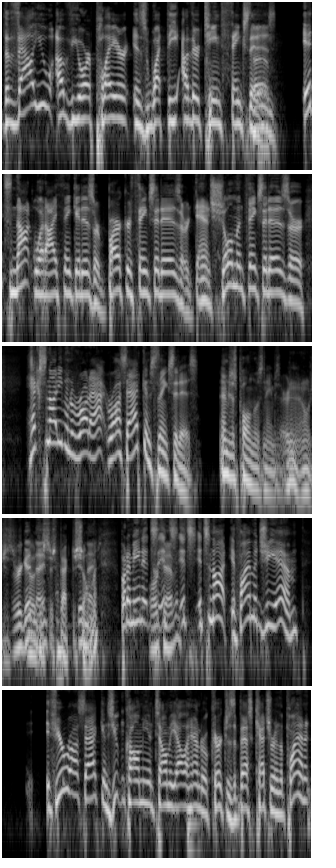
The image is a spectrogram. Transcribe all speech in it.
the value of your player is what the other team thinks it is. Boom. It's not what I think it is, or Barker thinks it is, or Dan Shulman thinks it is, or heck's not even Ross Atkins thinks it is. I'm just pulling those names there. No, just, They're good no names. disrespect to Good Shulman. names. But I mean, it's Or it's, Kevin. it's it's not. If I'm a GM, if you're Ross Atkins, you can call me and tell me Alejandro Kirk is the best catcher in the planet.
